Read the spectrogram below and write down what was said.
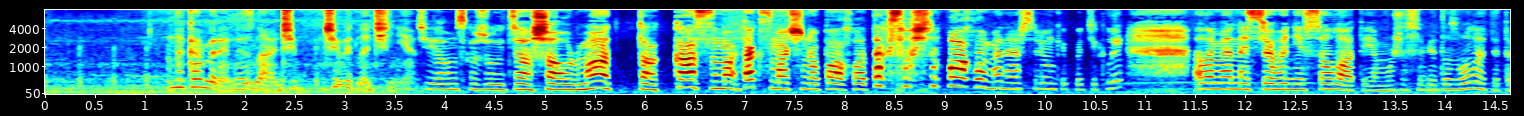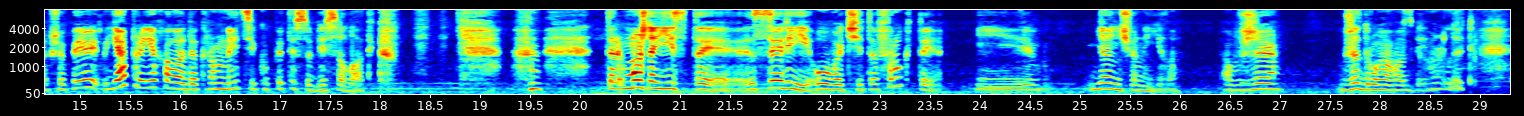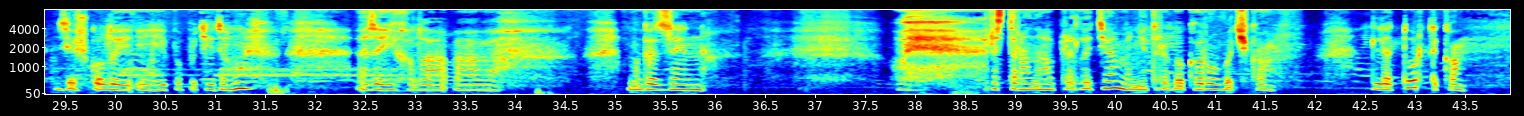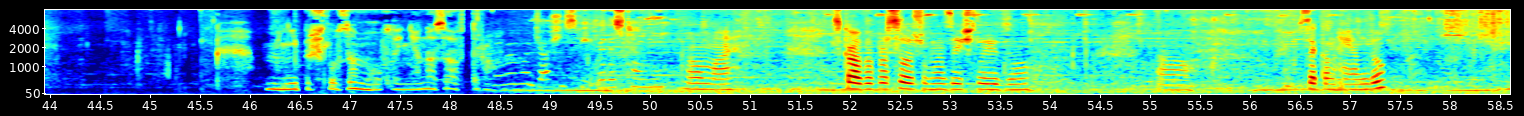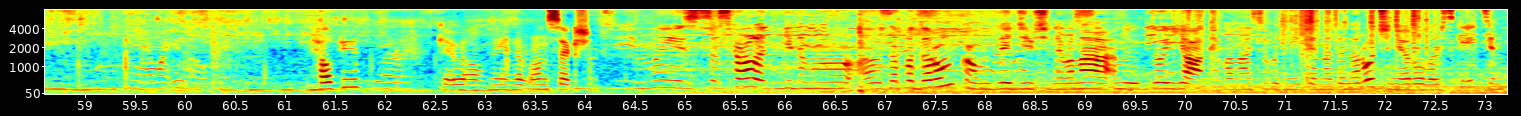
На камері не знаю, чи, чи видно, чи ні. Я вам скажу, ця шаурма така сма... так смачно пахла, так смачно пахло, в мене аж слюнки потекли. Але в мене сьогодні салат, я можу собі дозволити. Так що я приїхала до крамниці купити собі салатик. Можна їсти сирі овочі та фрукти, і я нічого не їла. А вже, вже друга година. Скарлет зі школи і по путі домой заїхала в магазин ой, ресторанного приладдя. Мені треба коробочка для тортика. Мені прийшло замовлення на завтра. О. Скара попросила, щоб ми зайшли до секонд-хенду. Yeah, I want you to help. Help you? Yeah. Okay, well, we're in the wrong section. Ми з Скарлет їдемо е, за подарунком для дівчини. Вона ну, до Яни. Вона сьогодні йде на день народження, ролер скейтінг.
